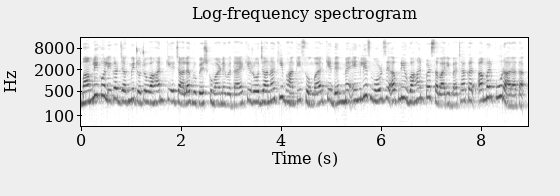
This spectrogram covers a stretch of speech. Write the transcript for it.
मामले को लेकर जख्मी टोटो वाहन के चालक रुपेश कुमार ने बताया कि रोज़ाना की भांति सोमवार के दिन मैं इंग्लिश मोड़ से अपने वाहन पर सवारी बैठाकर अमरपुर आ रहा था।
